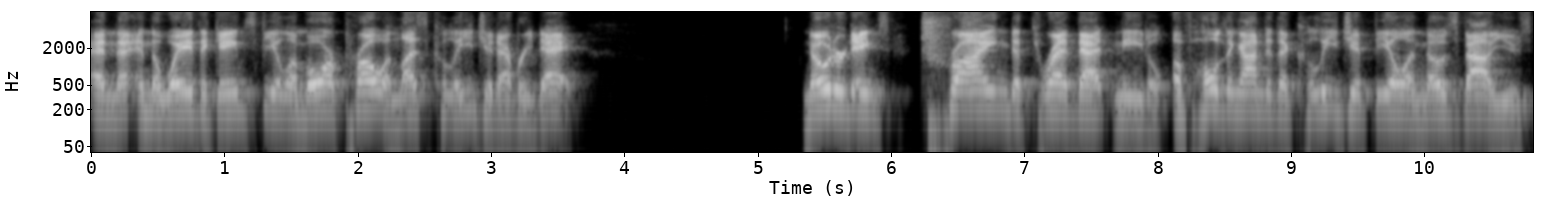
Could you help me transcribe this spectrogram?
and the, and the way the game's feeling more pro and less collegiate every day. Notre Dame's trying to thread that needle of holding on to the collegiate feel and those values,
